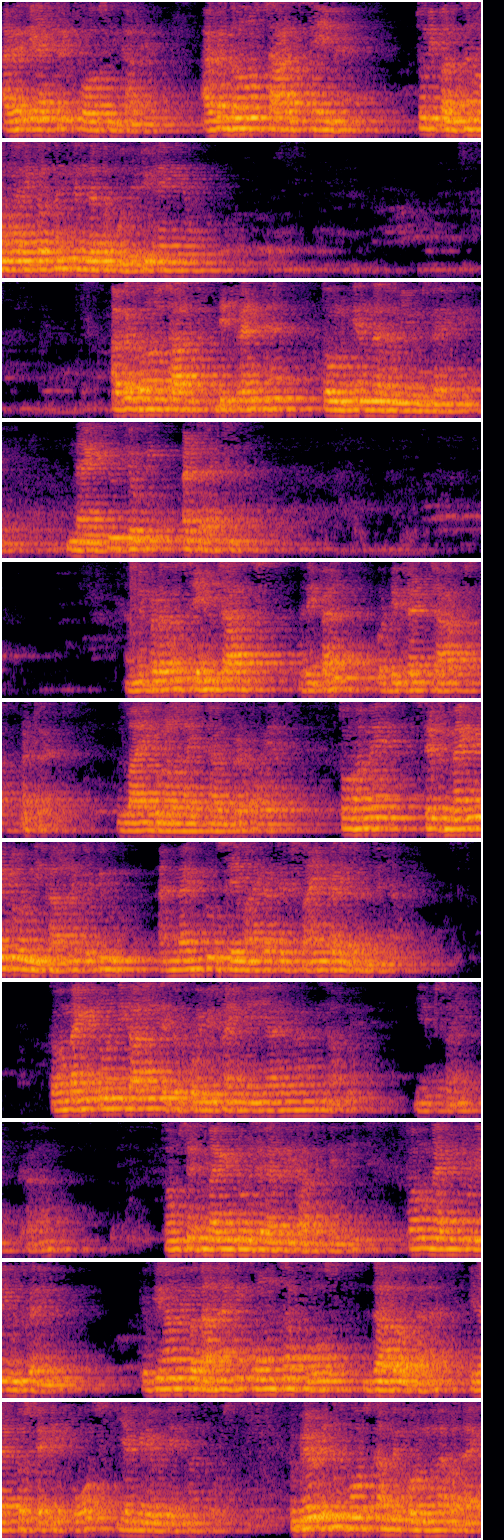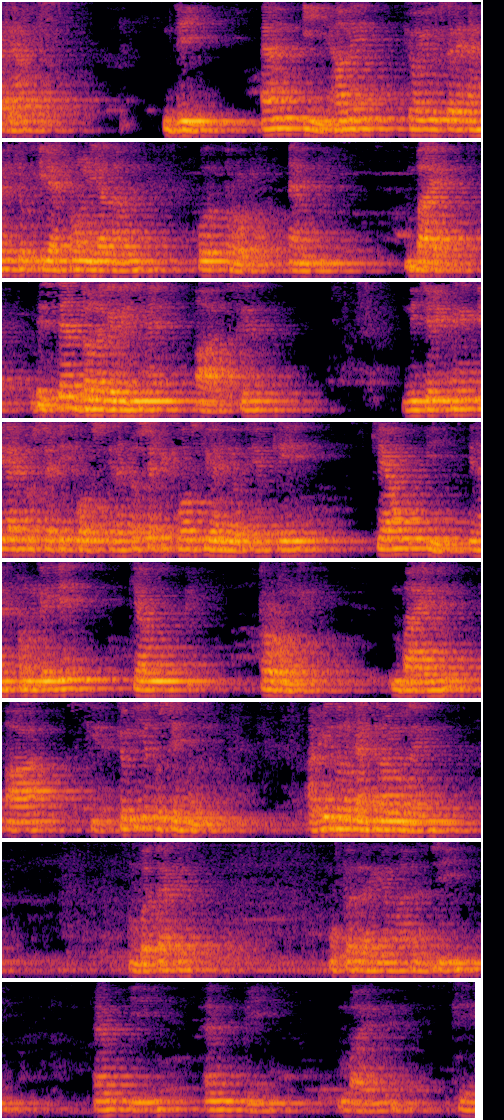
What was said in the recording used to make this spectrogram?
अगर इलेक्ट्रिक फोर्स निकालें, अगर दोनों चार्ज सेम है तो रिपल्सन होगा। रिपल्सन के अंदर तो पॉजिटिव लेंगे हम अगर दोनों चार्ज डिफरेंट हैं तो उनके अंदर हम यूज़ करेंगे नेगेटिव क्योंकि अट्रैक्शन है हमने पढ़ा था सेम चार्ज रिपेल और डिफरेंट चार्ज अट्रैक्ट लाइक और अनलाइक चार्ज है तो हमें सिर्फ़ मैग्नीट्यूड निकालना है क्योंकि मैग्नीट्यूड सेम आएगा, सिर्फ़ साइन का डिफरेंस है यहाँ पे। तो हम मैग्नीट्यूड निकालेंगे तो कोई भी साइन नहीं आएगा यहाँ पे। ये साइन खत्म। तो हम सिर्फ़ मैग्नीट्यूड से वैल्यू निकाल सकते हैं तो हम मैग्नीट्यूड यूज़ करेंगे। क्योंकि हमें बताना है कि कौन सा फोर्स ज़्यादा होता है। इलेक्ट्रोस्टैटिक फोर्स या ग्रेविटेशन फोर्स तो ग्रेविटेशन फोर्स का हमें फॉर्मूला पता है क्या? जी एम ई हमें क्यों यूज़ करें? एम ई क्योंकि इलेक्ट्रॉन लिया था हमने और proton M P by distance दोनों के बीच में आर स्क्वायर नीचे लिखेंगे इलेक्ट्रोस्टैटिक फोर्स इलेक्ट्रोस्टैटिक फोर्स की वैल्यू होती है कि क्या पी इलेक्ट्रॉन के लिए क्या पी प्रोटॉन के लिए. में आर स्क्वायर क्योंकि ये तो सेम मतलब अब ये दोनों कैंसिल आउट हो जाएँगे। बचा क्या? ऊपर रह गया हमारा G M E M P by K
